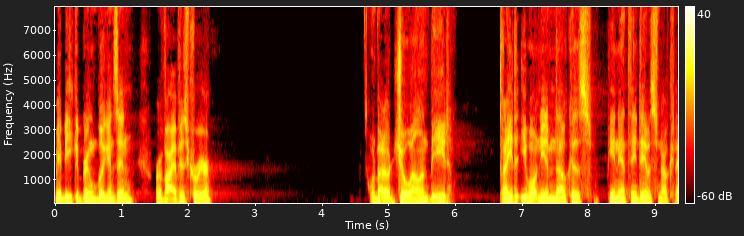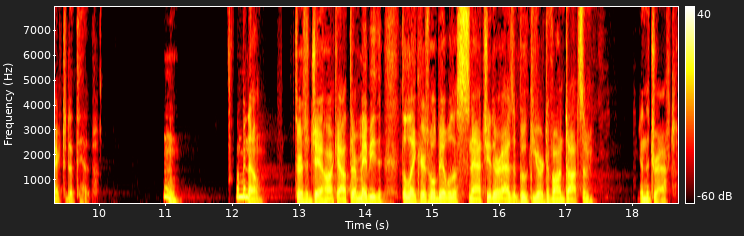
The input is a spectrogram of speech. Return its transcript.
Maybe he could bring Wiggins in, revive his career. What about Joel Embiid? Uh, he, he won't need him though because he and Anthony Davis are now connected at the hip. Hmm. Let me know. If there's a Jayhawk out there. Maybe the Lakers will be able to snatch either Azubuike or Devon Dotson in the draft.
